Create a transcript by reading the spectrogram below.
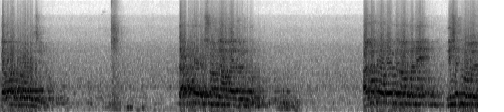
ব্যবহার করা এর সঙ্গে আমরা জড়িত। আল্লাহ ওখানে নিষেধ করলেন,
